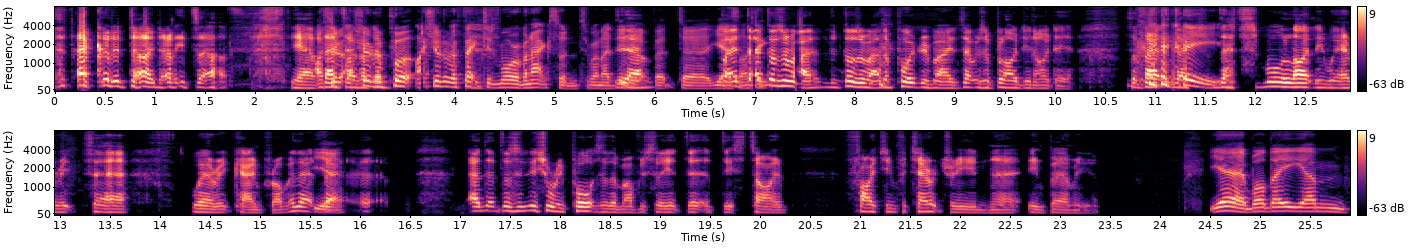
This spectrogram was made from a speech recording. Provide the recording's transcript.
that could have died on its ass. Yeah, I should, I should have put I should have affected more of an accent when I did Yeah. it, but uh, yes, but that think doesn't matter. It doesn't matter. The point remains that was a blinding idea. So that, Hey. that's, that's more likely where it uh, where it came from. And that, Yeah. that, uh, and there's initial reports of them, obviously, at, the, at this time, fighting for territory in uh, in Birmingham. Yeah, well, they um,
